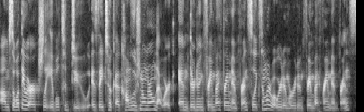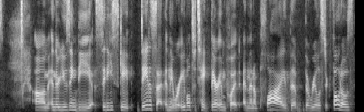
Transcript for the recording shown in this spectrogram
Um, so what they were actually able to do is they took a convolutional neural network and they're doing frame by frame inference. So like similar to what we are doing, where we're doing frame by frame inference. Um, and they're using the Cityscape data set, and they were able to take their input and then apply the, the realistic photos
